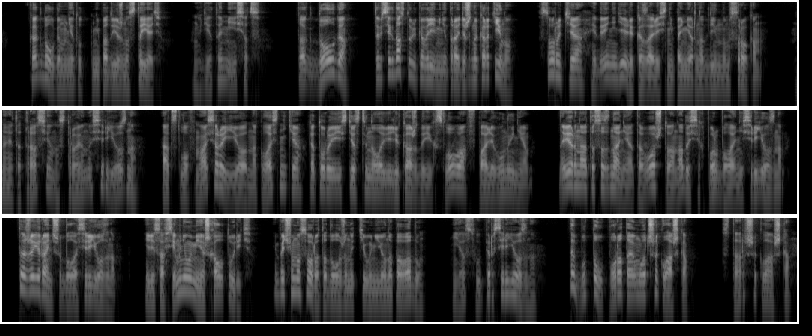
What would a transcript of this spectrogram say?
Как долго мне тут неподвижно стоять? Где-то месяц. Так долго? Ты всегда столько времени тратишь на картину. Сороте и две недели казались непомерно длинным сроком. На этот раз я настроена серьезно. От слов Мастера ее одноклассники, которые, естественно, ловили каждое их слово, впали в уныние. Наверное, от осознания того, что она до сих пор была несерьезна. Ты же и раньше была серьезным. Или совсем не умеешь халтурить? И почему Сорота должен идти у нее на поводу? Я супер серьезно. Ты будто упоротая младшеклашка. Старшеклашка.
